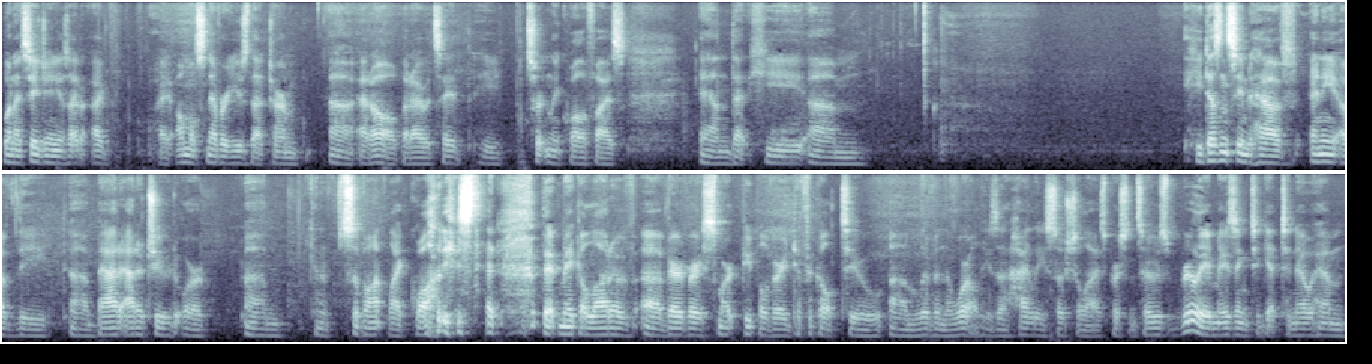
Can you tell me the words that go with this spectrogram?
when I say genius, I, I, I almost never use that term uh, at all, but I would say he certainly qualifies, and that he um, he doesn't seem to have any of the uh, bad attitude or um, kind of savant-like qualities that that make a lot of uh, very very smart people very difficult to um, live in the world. He's a highly socialized person, so it was really amazing to get to know him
